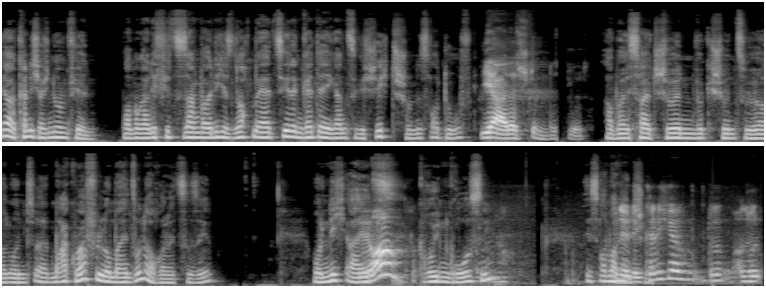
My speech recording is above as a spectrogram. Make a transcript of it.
ja, kann ich euch nur empfehlen. Braucht man gar nicht viel zu sagen, weil wenn ich jetzt noch mehr erzähle, dann kennt ihr die ganze Geschichte schon. Ist auch doof. Ja, das stimmt, das ist blöd. Aber ist halt schön, wirklich schön zu hören. Und äh, Mark Ruffalo mal in so einer Rolle zu sehen. Und nicht als Ja. grünen Großen, ist auch mal Nee, den kann ich ja. Also,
